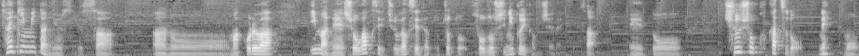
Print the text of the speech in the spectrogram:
最近見たニュースでさ、あのー、まあ、これは、今ね、小学生、中学生だとちょっと想像しにくいかもしれないけどさ、えっ、ー、と、就職活動、ね、も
